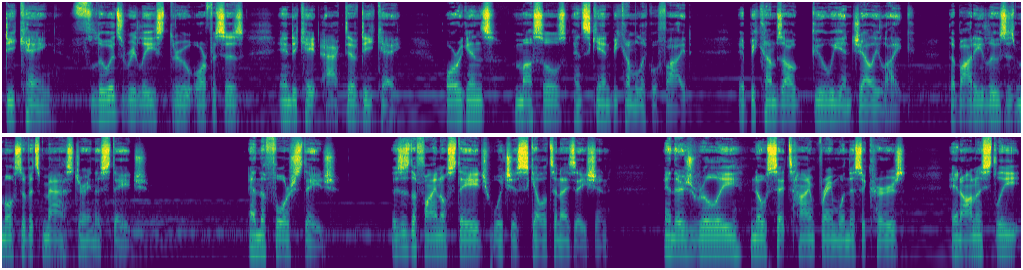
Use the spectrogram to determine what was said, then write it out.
decaying. Fluids released through orifices indicate active decay. Organs, muscles, and skin become liquefied. It becomes all gooey and jelly like. The body loses most of its mass during this stage. And the fourth stage, this is the final stage, which is skeletonization. And there's really no set time frame when this occurs. And honestly,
